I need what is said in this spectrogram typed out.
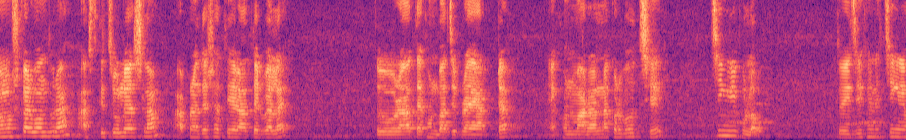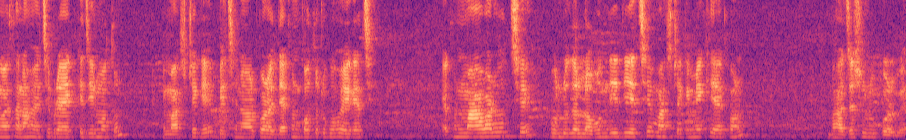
নমস্কার বন্ধুরা, আজকে চলে আসলাম আপনাদের সাথে রাতের বেলায়। তো রাত এখন বাজে প্রায় আটটা। এখন মা রান্না করবে হচ্ছে চিংড়ি পোলাও। তো এই যেখানে চিংড়ি মাছ আনা হয়েছে প্রায় এক কেজির মতন। এই মাছটাকে বেছে নেওয়ার পরে দেখুন কতটুকু হয়ে গেছে। এখন মা আবার হচ্ছে হলুদ আর লবণ দিয়ে দিয়েছে, মাছটাকে মেখে এখন ভাজা শুরু করবে।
